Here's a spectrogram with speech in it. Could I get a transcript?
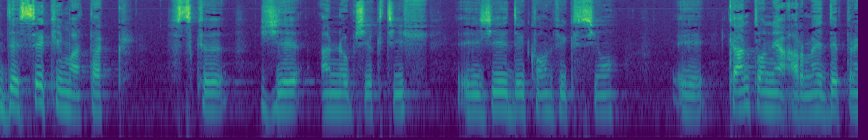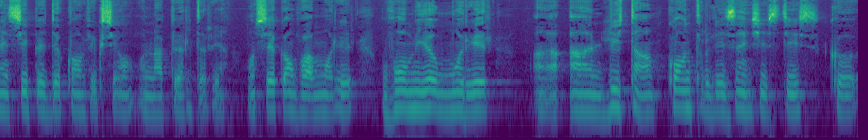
de ceux qui m'attaquent, parce que j'ai un objectif et j'ai des convictions. Et quand on est armé de principes et de convictions, on n'a peur de rien. On sait qu'on va mourir. Vaut mieux mourir en, luttant contre les injustices que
